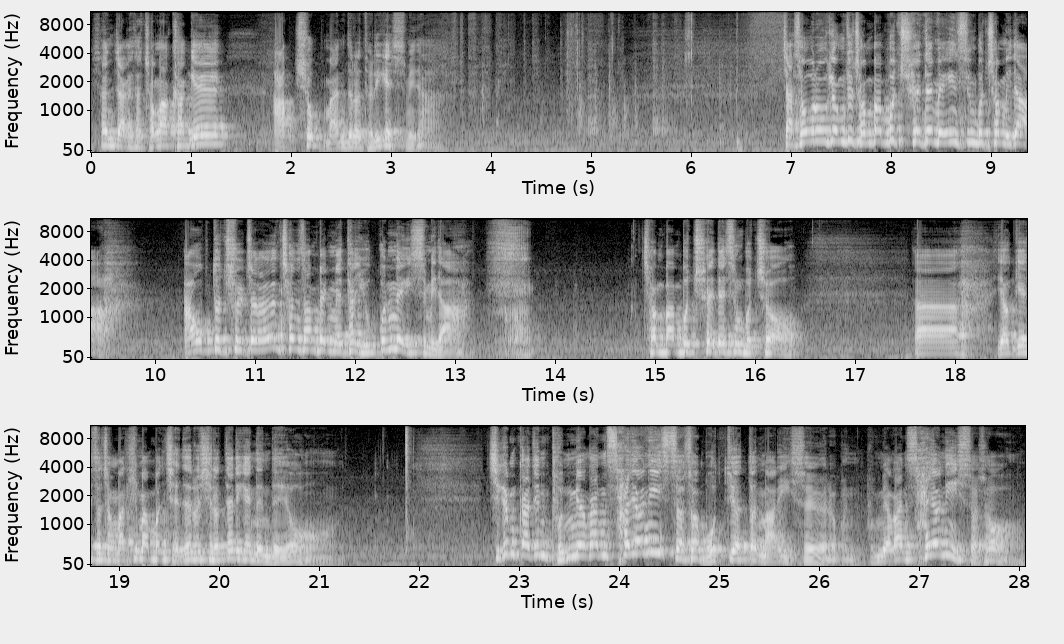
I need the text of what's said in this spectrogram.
현장에서 정확하게 압축 만들어 드리겠습니다. 자 서울 오경주 전반부 최대 메인 승부처입니다. 아홉도 출전하는 1300m 육군 내 있습니다. 전반부 최대 승부처 아, 여기에서 정말 힘 한번 제대로 실어 때리겠는데요. 지금까진 분명한 사연이 있어서 못 뛰었던 말이 있어요, 여러분. 분명한 사연이 있어서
